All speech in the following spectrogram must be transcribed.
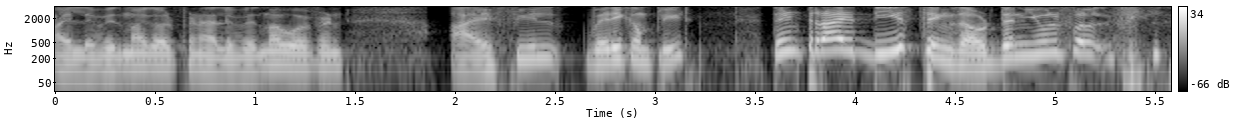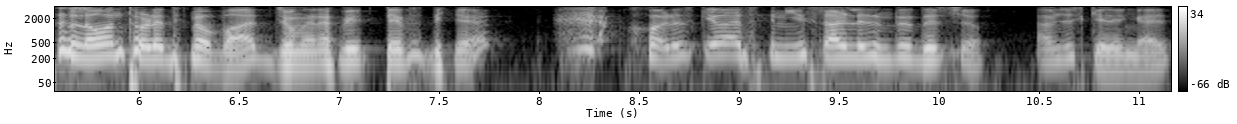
I live with my girlfriend I live with my boyfriend I feel very complete then try these things out then you will feel alone थोड़े दिनों बाद जो मैंने अभी टिप्स दिए हैं और उसके बाद then you start listen to this show I'm just kidding, guys.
